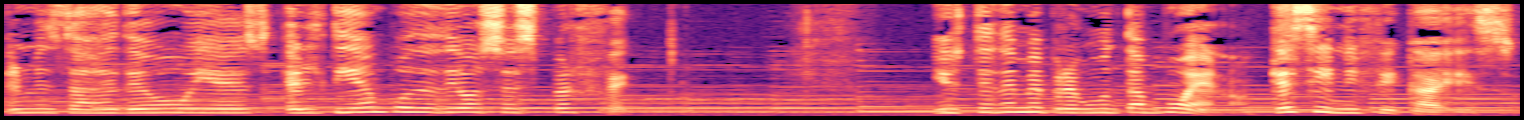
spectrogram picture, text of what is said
El mensaje de hoy es, el tiempo de Dios es perfecto. Y ustedes me preguntan, bueno, ¿qué significa eso?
